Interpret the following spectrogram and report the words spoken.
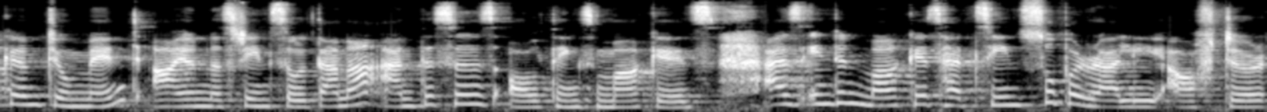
Welcome to Mint. I am Nasreen Sultana and this is All Things Markets. As Indian markets had seen super rally after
